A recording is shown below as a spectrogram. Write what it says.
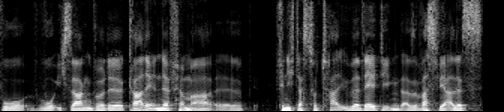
wo, wo ich sagen würde, gerade in der Firma äh, finde ich das total überwältigend. Also was wir alles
